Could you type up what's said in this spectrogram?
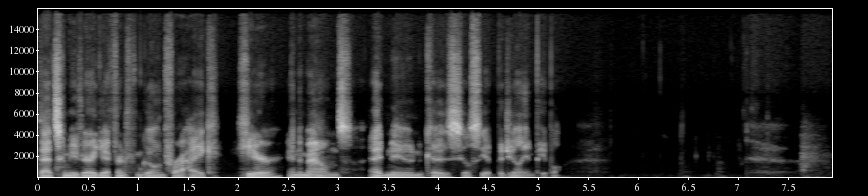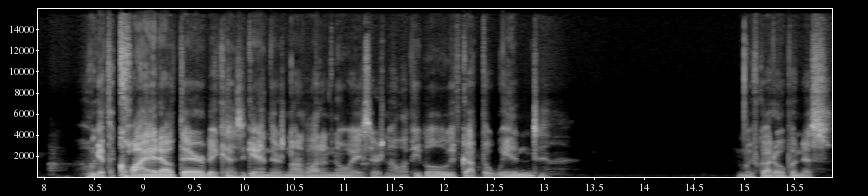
that's gonna be very different from going for a hike here in the mountains at noon because you'll see a bajillion people. We get the quiet out there because again, there's not a lot of noise. There's not a lot of people. We've got the wind. We've got openness.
